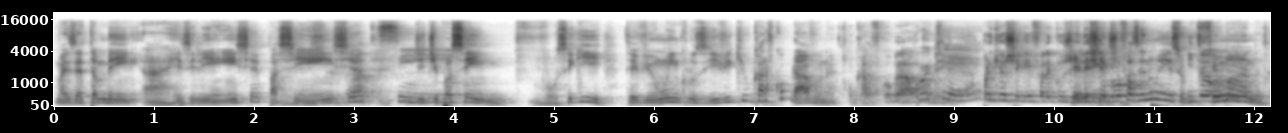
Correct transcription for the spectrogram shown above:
mas é também a resiliência, paciência. Sim. de tipo assim, vou seguir. Teve um, inclusive, que o cara ficou bravo, né? O cara ficou bravo Por comigo. quê? Porque eu cheguei e falei com o Porque ele gerente. chegou fazendo isso, Então, filmando.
